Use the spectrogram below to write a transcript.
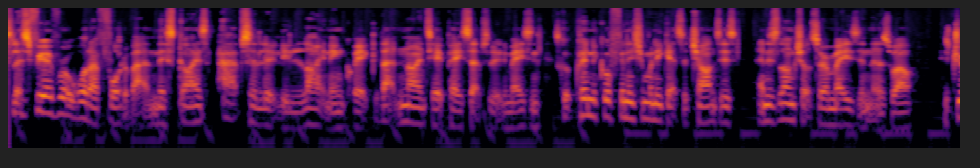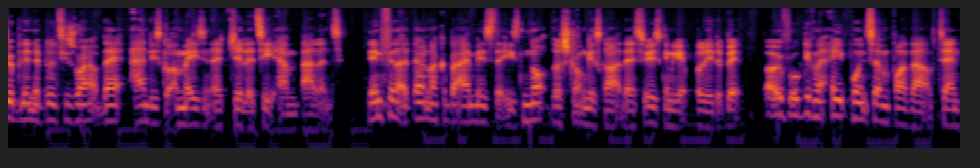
So let's review overall what I've thought about and This guy's absolutely lightning quick. That 98 pace is absolutely amazing. He's got clinical finishing when he gets the chances, and his long shots are amazing as well. His dribbling ability is right up there, and he's got amazing agility and balance. The only thing that I don't like about him is that he's not the strongest guy out there, so he's going to get bullied a bit. But overall, give him an 8.75 out of 10.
